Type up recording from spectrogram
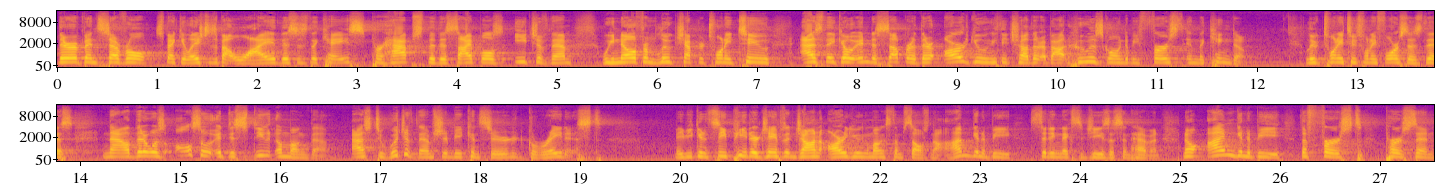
there have been several speculations about why this is the case. Perhaps the disciples, each of them, we know from Luke chapter 22, as they go into supper, they're arguing with each other about who is going to be first in the kingdom. Luke 22 24 says this Now there was also a dispute among them as to which of them should be considered greatest. Maybe you can see Peter, James, and John arguing amongst themselves. Now, I'm going to be sitting next to Jesus in heaven. No, I'm going to be the first person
